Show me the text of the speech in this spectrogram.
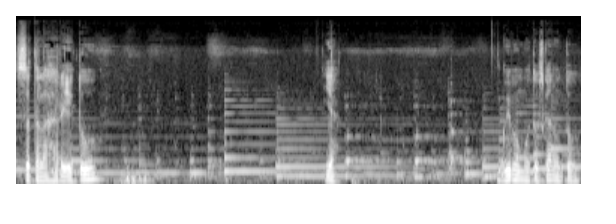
Setelah hari itu, gue memutuskan untuk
